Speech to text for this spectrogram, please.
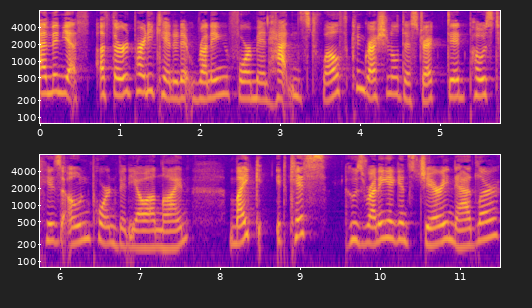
And then, yes, a third party candidate running for Manhattan's 12th congressional district did post his own porn video online. Mike Itkis, who's running against Jerry Nadler,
